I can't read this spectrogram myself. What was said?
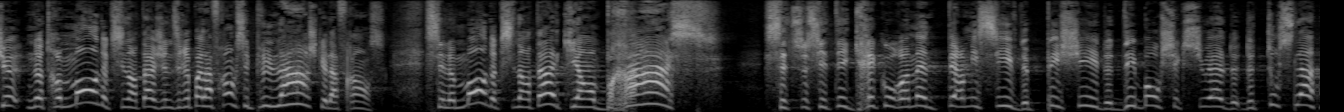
que notre monde occidental, je ne dirais pas la France, c'est plus large que la France. C'est le monde occidental qui embrasse cette société gréco-romaine permissive de péché, de débauche sexuelle, de, tout cela,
